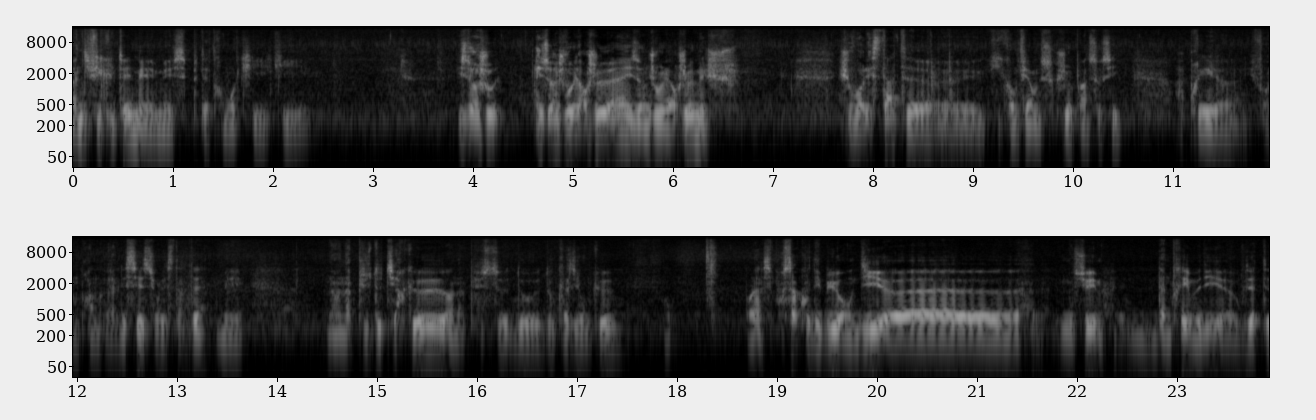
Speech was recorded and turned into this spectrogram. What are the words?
en difficulté, mais, mais c'est peut-être moi qui, qui, Ils ont joué. Ils ont joué leur jeu, hein, ils ont joué leur jeu, mais je, vois les stats euh, qui confirment ce que je pense aussi. Après, il faut en prendre et en laisser sur les stats, hein, mais, mais, on a plus de tirs qu'eux, on a plus d'occasions qu'eux. Voilà, c'est pour ça qu'au début, on dit, euh, monsieur, d'entrée, il me dit, euh, vous êtes,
